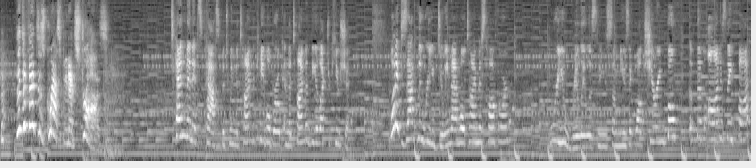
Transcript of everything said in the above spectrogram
The, the defense is grasping at straws! Ten minutes passed between the time the cable broke and the time of the electrocution. What exactly were you doing that whole time, Miss Hawthorne? Were you really listening to some music while cheering both of them on as they fought?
